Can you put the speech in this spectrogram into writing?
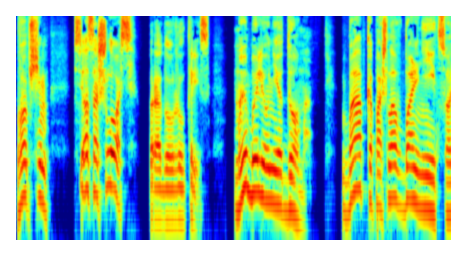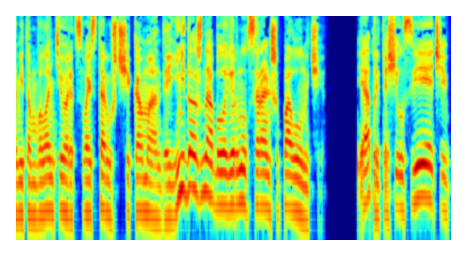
«В общем, все сошлось», — продолжил Крис. «Мы были у нее дома. Бабка пошла в больницу, они там волонтерят своей старушечьей командой, и не должна была вернуться раньше полуночи. Я притащил свечи,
